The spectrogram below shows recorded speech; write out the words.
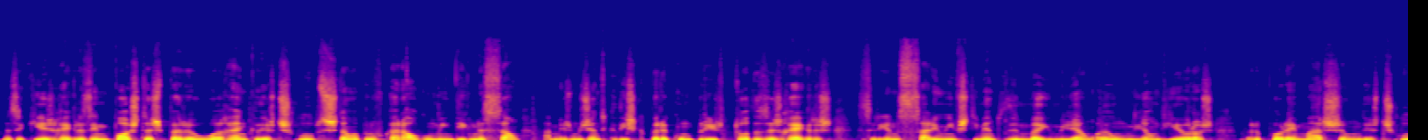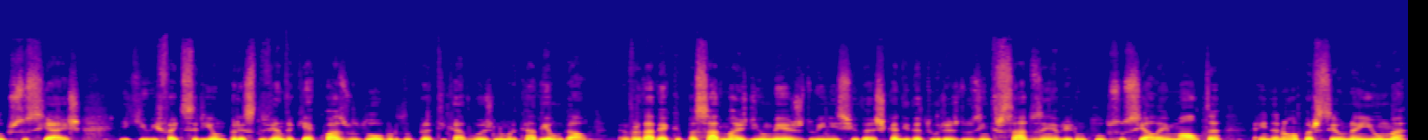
mas aqui as regras impostas para o arranque destes clubes estão a provocar alguma indignação. Há mesmo gente que diz que para cumprir todas as regras seria necessário um investimento de meio milhão a um milhão de euros para pôr em marcha um destes clubes sociais e que o efeito seria um preço de venda que é quase o dobro do praticado hoje no mercado ilegal. A verdade é que, passado mais de um mês do início das candidaturas dos interessados em abrir um clube social em Malta, ainda não apareceu nenhuma.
